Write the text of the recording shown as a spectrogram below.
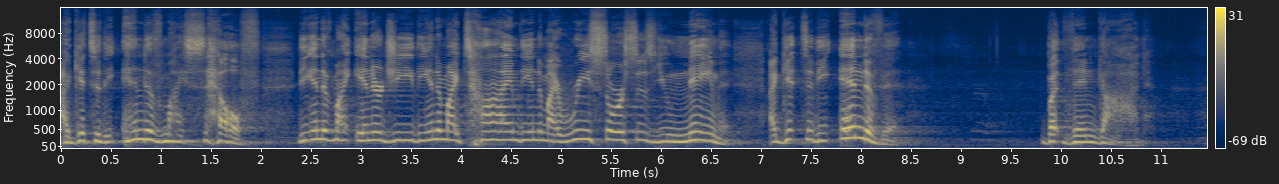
I get to the end of myself, the end of my energy, the end of my time, the end of my resources, you name it. I get to the end of it. But then God.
